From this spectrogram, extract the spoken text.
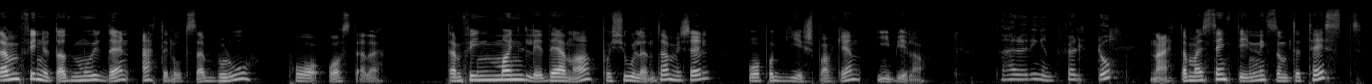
De finner ut at morderen etterlot seg blod på åstedet. De finner mannlig DNA på kjolen til Michelle og på girspaken i biler. Det her har ingen fulgt opp. Nei, de har sendt inn liksom til test.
